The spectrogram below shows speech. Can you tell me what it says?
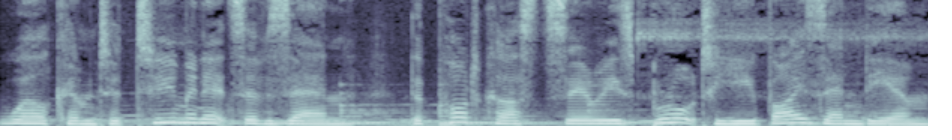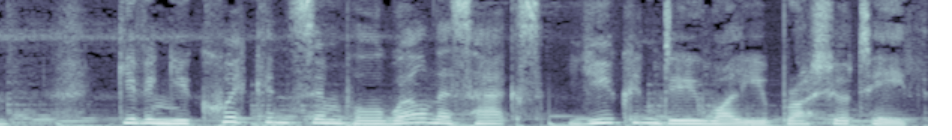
Welcome to Two Minutes of Zen, the podcast series brought to you by Zendium, giving you quick and simple wellness hacks you can do while you brush your teeth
